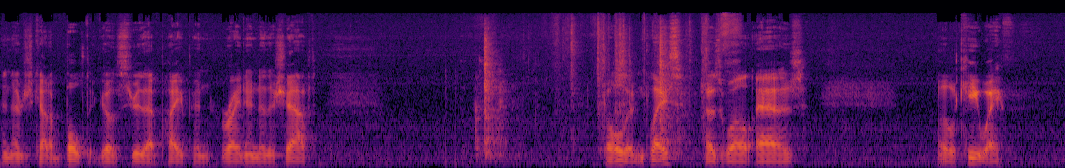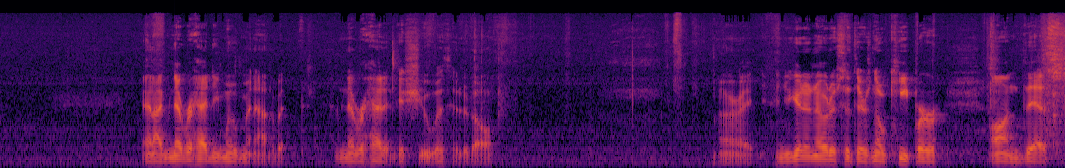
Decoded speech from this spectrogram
and I've just got a bolt that goes through that pipe and right into the shaft to hold it in place, as well as a little keyway. And I've never had any movement out of it. I've never had an issue with it at all. All right, and you're gonna notice that there's no keeper on this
